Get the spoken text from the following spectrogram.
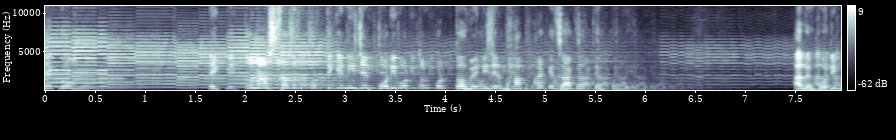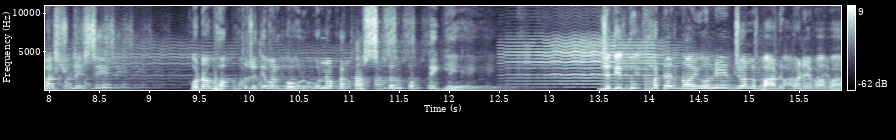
দেখুন, এই কীর্তন আস্বাদন করতে গিয়ে নিজের পরিবর্তন করতে হবে, নিজের ভাবটাকে জাগাতে হবে। আরে হরিবাস শুনেছে কোন ভক্ত যদি আমার গৌর কথা আস্বাদন করতে গিয়ে যদি দুঃখটা নয়নের জল বার করে বাবা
